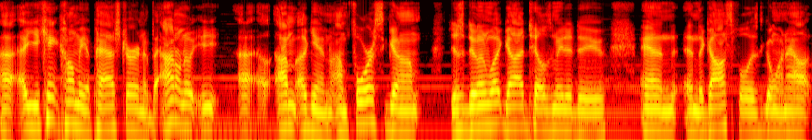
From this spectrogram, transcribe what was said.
Uh, you can't call me a pastor, and I don't know. Uh, I'm again, I'm Forrest Gump, just doing what God tells me to do, and and the gospel is going out,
